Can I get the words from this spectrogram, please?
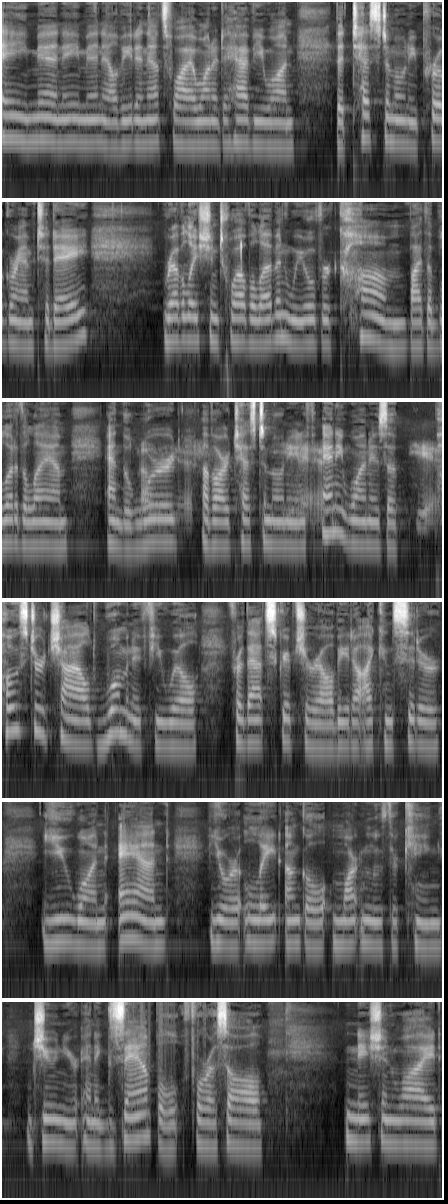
Amen, amen, Alveda, and that's why I wanted to have you on the testimony program today. Revelation 12:11 we overcome by the blood of the lamb and the oh, word yes. of our testimony yes. and if anyone is a yes. poster child woman if you will for that scripture Alveda I consider you one and your late uncle Martin Luther King Jr. an example for us all nationwide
